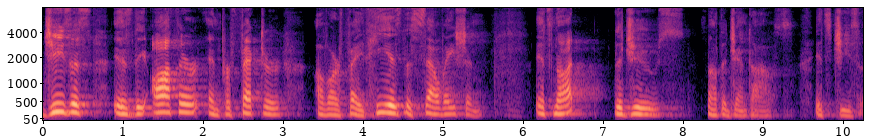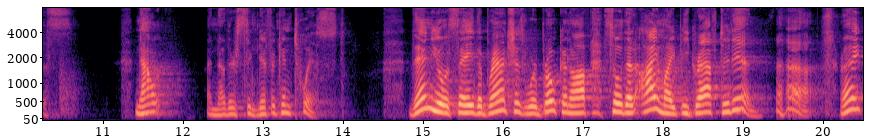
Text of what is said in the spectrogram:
Jesus is the author and perfecter of our faith. He is the salvation. It's not the Jews, it's not the Gentiles, it's Jesus. Now, another significant twist. Then you'll say, The branches were broken off so that I might be grafted in. right?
